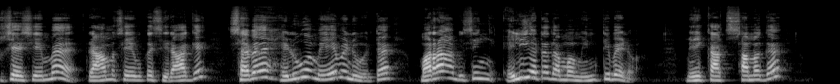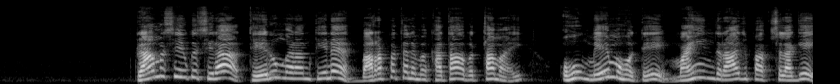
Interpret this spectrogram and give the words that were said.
විශේෂයෙන්ම ග්‍රාම සේවක සිරාගේ සැබෑ හෙළුව මේ වෙනුවට මරා විසින් එළියට දමමින් තිබෙනවා. මේකත් සමග ග්‍රාම සේවක සිරා තේරුම් අරන් තියෙන බරපතලම කතාව තමයි ඔහු මේ මොහොතේ මහින්ද රාජපක්ෂලගේ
